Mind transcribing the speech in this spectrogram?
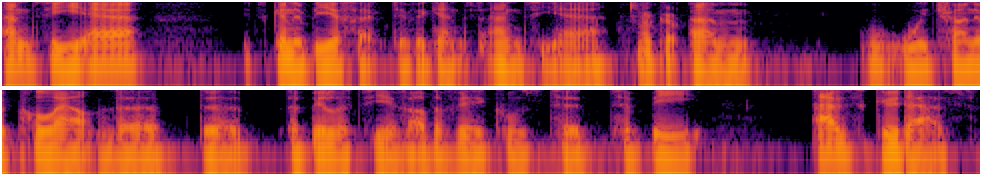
anti-air, it's going to be effective against anti-air Okay. um, we're trying to pull out the the ability of other vehicles to to be as good as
